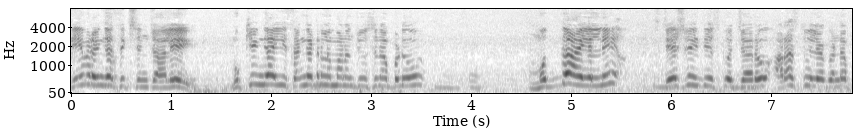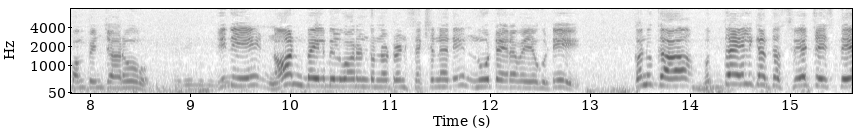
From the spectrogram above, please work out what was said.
తీవ్రంగా శిక్షించాలి. ముఖ్యంగా ఈ సంఘటనలు మనం చూసినప్పుడు ముద్దాయిల్ని స్టేషన్కి తీసుకొచ్చారు. అరెస్టు లేకుండా పంపించారు. ఇది నాన్ బెయిలబుల్ వారెంట్ ఉన్నటువంటి సెక్షన్ అది నూట ఇరవై ఒకటి. కనుక ముద్దాయిలకి అంత స్వేచ్ఛ ఇస్తే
